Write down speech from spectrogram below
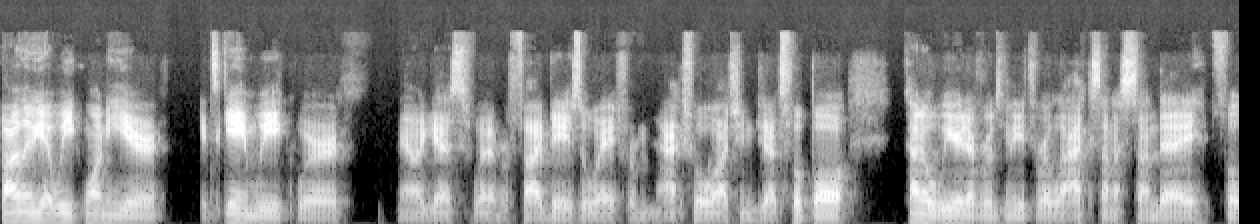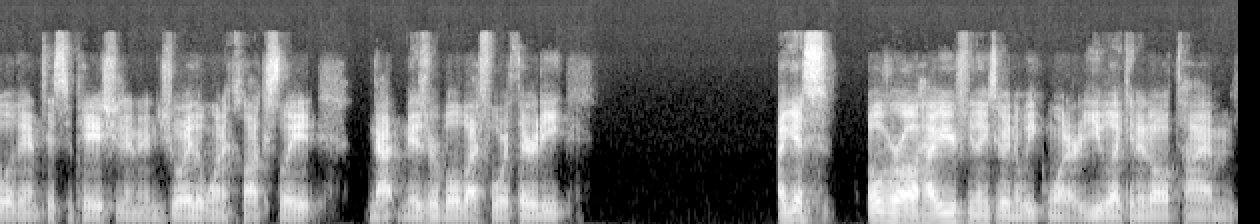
Finally, we get week one here. It's game week. We're now, I guess, whatever, five days away from actual watching Jets football. Kind of weird. Everyone's going to get to relax on a Sunday, full of anticipation, and enjoy the one o'clock slate. Not miserable by four thirty. I guess overall, how are your feelings going to week one? Are you like an all time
